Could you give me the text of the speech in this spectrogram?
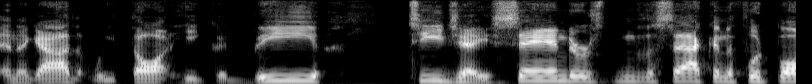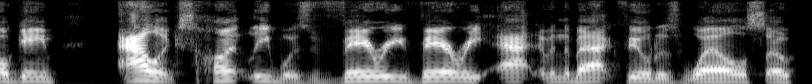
and the guy that we thought he could be. TJ Sanders the sack in the football game. Alex Huntley was very, very active in the backfield as well. So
